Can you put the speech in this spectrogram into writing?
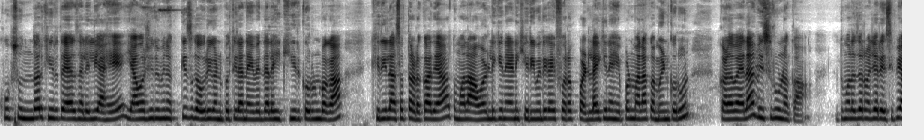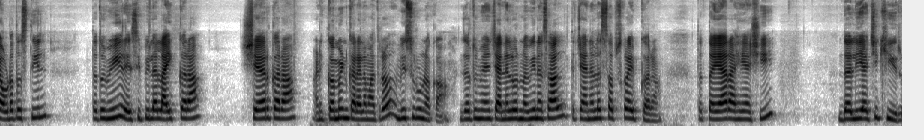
खूप सुंदर खीर तयार झालेली आहे. यावर्षी तुम्ही नक्कीच गौरी गणपतीला नैवेद्याला ही खीर करून बघा. खिरीला असा तडका द्या. तुम्हाला आवडली की नाही आणि खिरीमध्ये काही फरक पडला आहे की नाही हे पण मला कमेंट करून कळवायला विसरू नका. तुम्हाला जर माझ्या रेसिपी आवडत असतील तर तुम्ही रेसिपीला लाईक करा शेअर करा आणि कमेंट करायला मात्र विसरू नका. जर तुम्ही या चॅनलवर नवीन असाल तर चॅनलला सबस्क्राईब करा. तर तयार आहे अशी दलियाची खीर.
